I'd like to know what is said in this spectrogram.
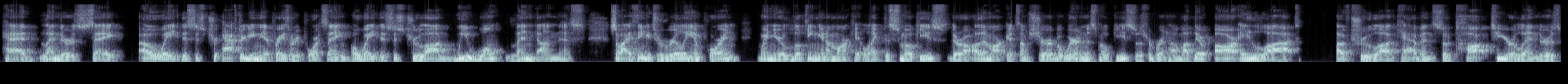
had lenders say, oh wait this is true after getting the appraisal report saying oh wait this is true log we won't lend on this so i think it's really important when you're looking in a market like the smokies there are other markets i'm sure but we're in the smokies so that's what we're talking about there are a lot of true log cabins. So talk to your lenders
